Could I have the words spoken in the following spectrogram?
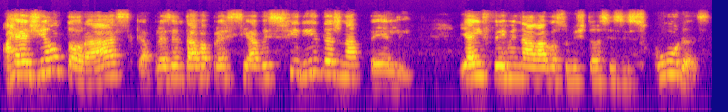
A região torácica apresentava apreciáveis feridas na pele, e a enferma inalava substâncias escuras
